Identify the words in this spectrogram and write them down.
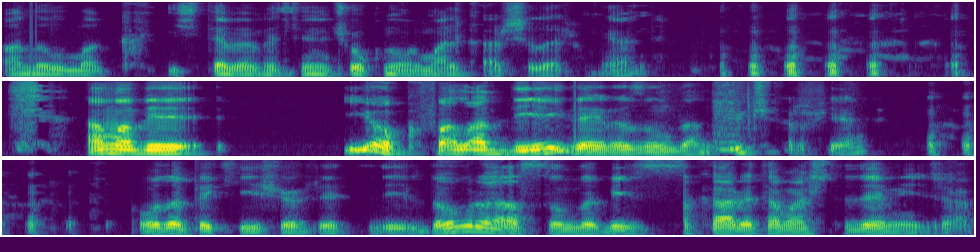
anılmak istememesini çok normal karşılarım yani. Ama bir yok falan diyeydi en azından. Üç harf ya. o da pek iyi şöhretli değil. Doğru aslında biz hakaret amaçlı demeyeceğim.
